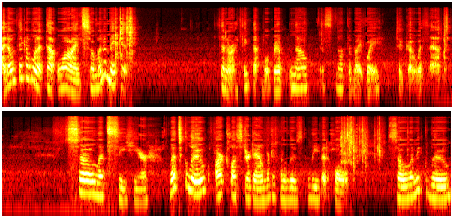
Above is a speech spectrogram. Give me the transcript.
I don't think I want it that wide, so I'm going to make it thinner. I think that will rip. No, that's not the right way to go with that. So let's see here. Let's glue our cluster down. We're just going to lose, leave it whole. So let me glue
